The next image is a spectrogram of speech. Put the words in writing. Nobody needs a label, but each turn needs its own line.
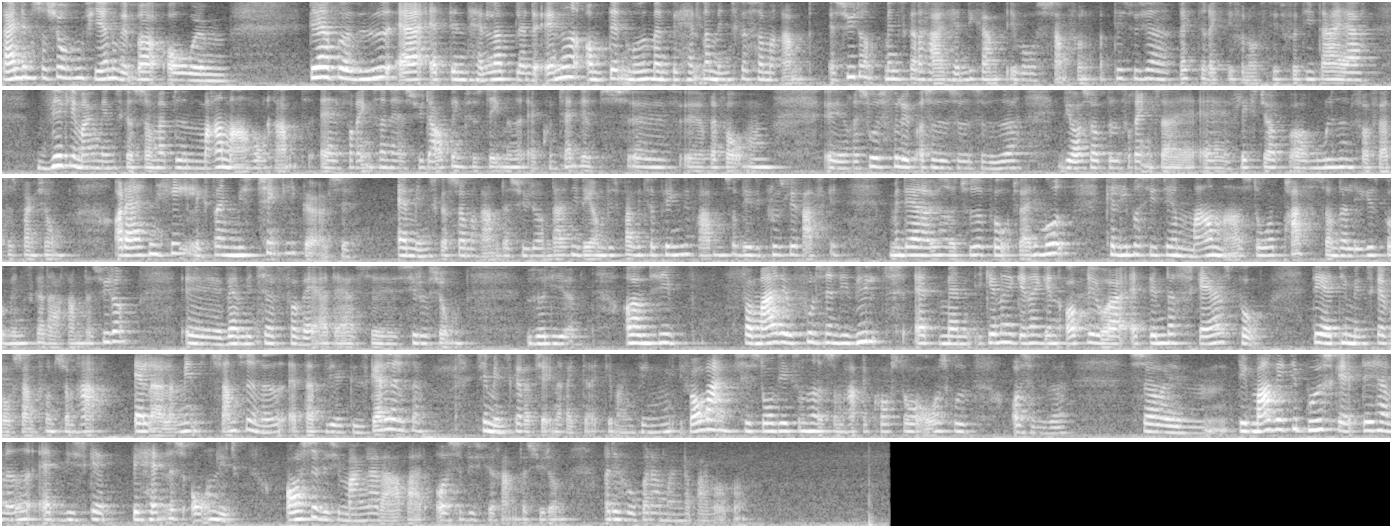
Der er en demonstration den 4. november, og øhm, det jeg har fået at vide er, at den handler blandt andet om den måde, man behandler mennesker, som er ramt af sygdom. Mennesker, der har et handicap i vores samfund. Og det synes jeg er rigtig, rigtig fornuftigt, fordi der er virkelig mange mennesker, som er blevet meget, meget hårdt ramt af forringelserne af sygdagpengesystemet, af kontanthjælpsreformen, øh, øh, ressourceforløb osv. osv., osv. Vi har også oplevet forringelser af, af flexjob og muligheden for førtidspension. Og der er sådan en helt ekstrem mistænkeliggørelse af mennesker, som er ramt af sygdom. Der er sådan en idé om, at hvis bare vi tager pengene fra dem, så bliver de pludselig raske. Men det er der jo noget, der tyder på. Tværtimod kan lige præcis det her meget, meget store pres, som der lægges på mennesker, der er ramt af sygdom, øh, være med til at forværre deres øh, situation yderligere. Og man må sige, for mig er det jo fuldstændig vildt, at man igen og igen og igen oplever, at dem, der skæres på, det er de mennesker i vores samfund, som har aller, aller mindst, samtidig med, at der bliver givet skattelettelser til mennesker, der tjener rigtig, rigtig mange penge i forvejen, til store virksomheder, som har rekordstore overskud osv. Så øhm, det er et meget vigtigt budskab, det her med, at vi skal behandles ordentligt. Også hvis vi mangler et arbejde, også hvis vi er ramt af sygdom. Og det håber der er mange, der bakker op om.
